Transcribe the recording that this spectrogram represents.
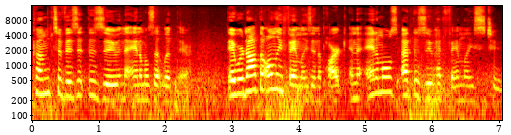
come to visit the zoo and the animals that live there. They were not the only families in the park, and the animals at the zoo had families too.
